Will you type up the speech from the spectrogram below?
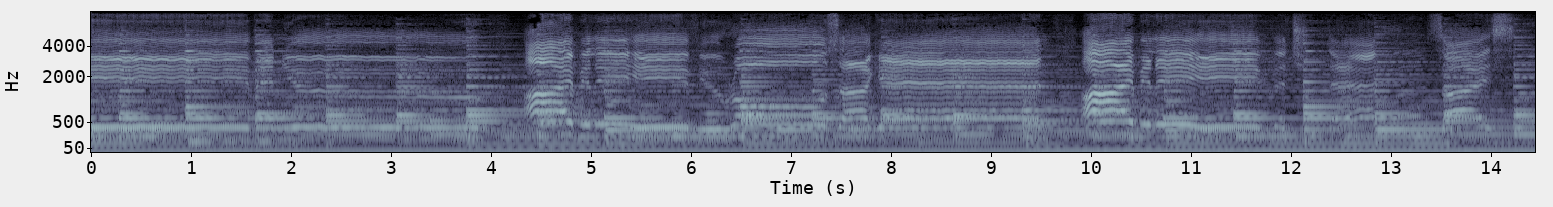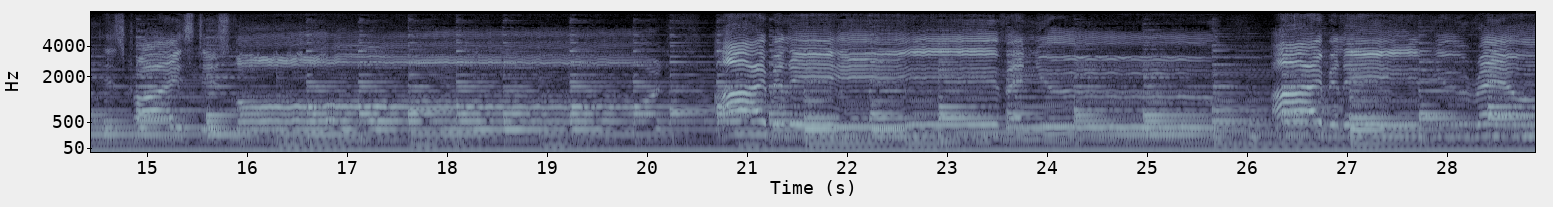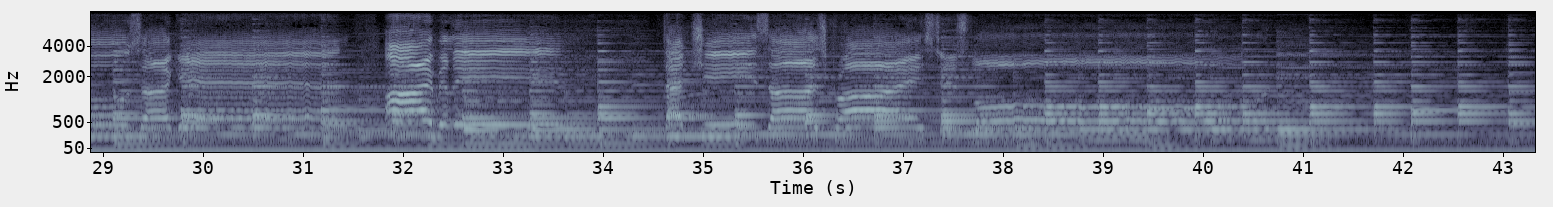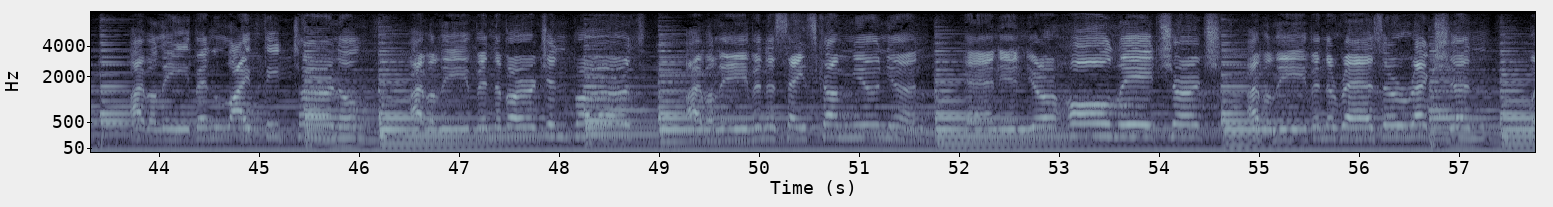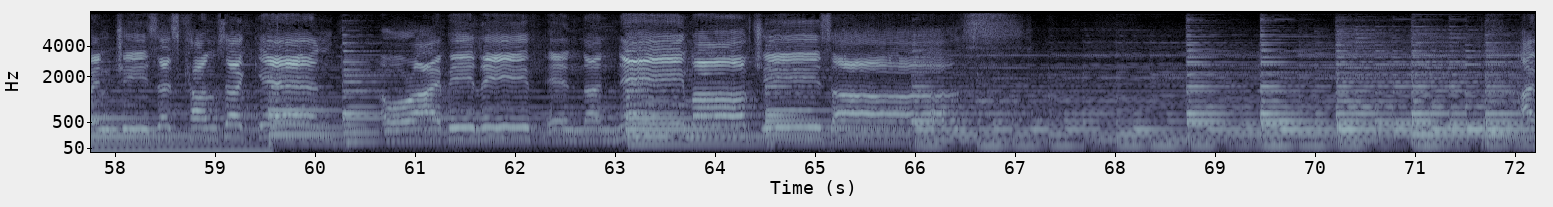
I believe that, Christ is Christ is Lord. I believe in you. I believe you rose again. I believe that Jesus Christ believe in life eternal. I believe in the virgin birth. I believe in the saints' communion and in your holy church. I believe in the resurrection when Jesus comes again. Or I believe in the name of Jesus.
